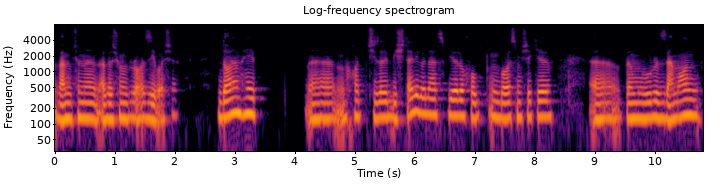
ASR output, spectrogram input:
و می‌تونه ازشون راضی باشه. دائم هی می‌خواد چیزهای بیشتری به دست بیاره. خب این باعث میشه که به مرور زمان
